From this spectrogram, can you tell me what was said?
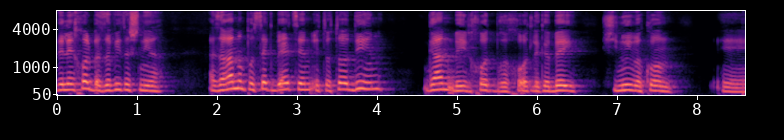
ולאכול בזווית השנייה. אז הרמב"ם פוסק בעצם את אותו דין גם בהלכות ברכות לגבי שינוי מקום אה,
